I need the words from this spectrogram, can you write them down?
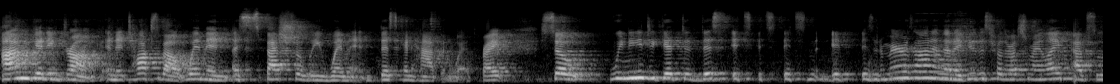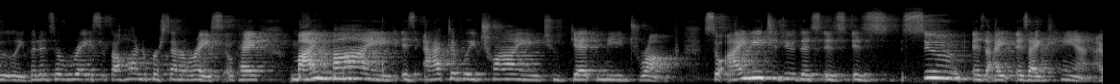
I'm getting drunk, and it talks about women, especially women, this can happen with, right? So we need to get to this. It's, it's, it's, it, is it a marathon and that I do this for the rest of my life? Absolutely. But it's a race. It's 100% a race, okay? My mind is actively trying to get me drunk. So I need to do this as, as soon as I, as I can. I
